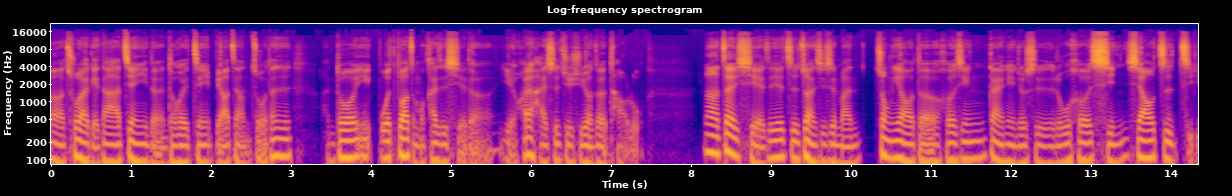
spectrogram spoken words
呃出来给大家建议的人都会建议不要这样做，但是很多一我不知道怎么开始写的，也会还是继续用这个套路。那在写这些自传，其实蛮重要的核心概念就是如何行销自己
